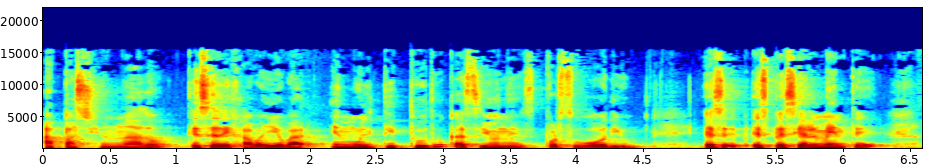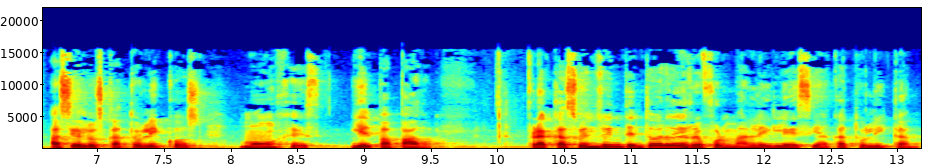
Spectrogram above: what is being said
apasionado que se dejaba llevar en multitud de ocasiones por su odio, especialmente hacia los católicos, monjes y el papado. Fracasó en su intento de reformar la Iglesia católica,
